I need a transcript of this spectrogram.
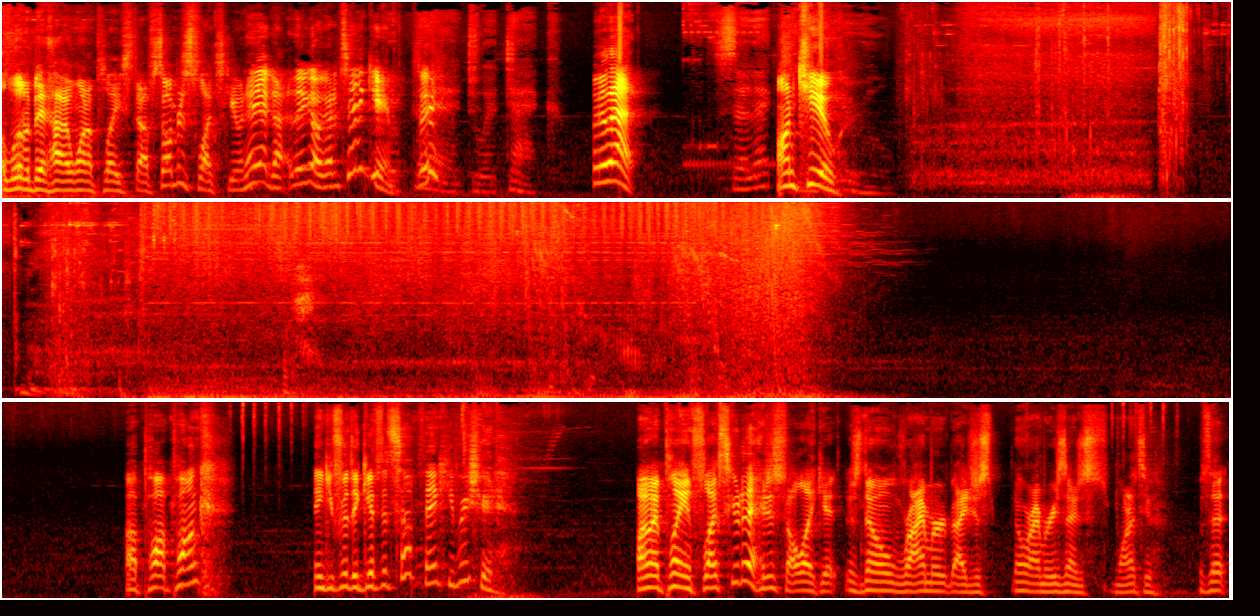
a little bit how I want to play stuff. So I'm just flex queuing. Hey, I got there you go, I got a tank game. See? To attack. Look at that. Select On cue. Uh, Pop Punk, thank you for the gifted sub. Thank you, appreciate it. Why am I playing Flex here today? I just felt like it. There's no rhyme or I just no rhyme or reason. I just wanted to. Was it?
